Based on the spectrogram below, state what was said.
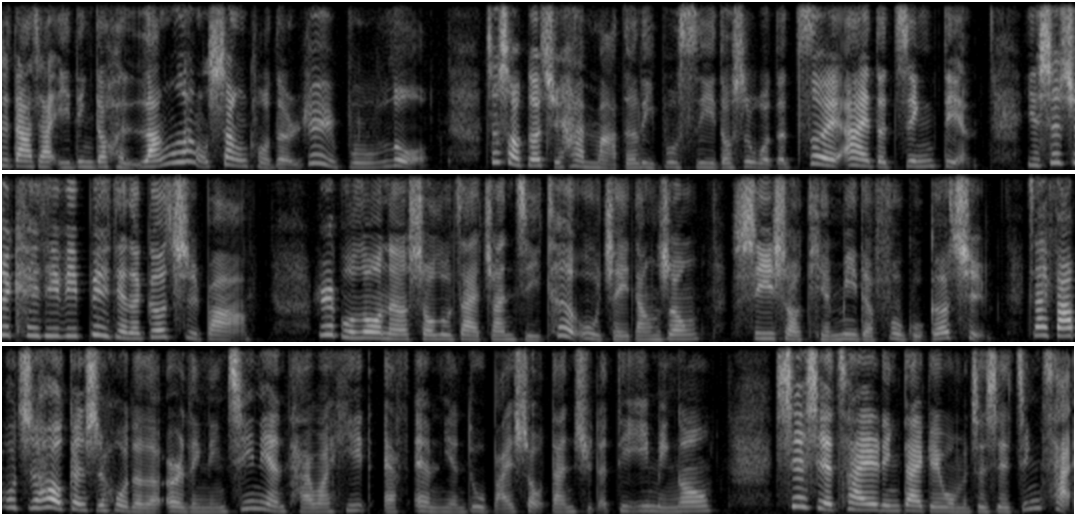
是大家一定都很朗朗上口的《日不落》这首歌曲和《马德里不思议》都是我的最爱的经典，也是去 KTV 必点的歌曲吧。《日不落》呢，收录在专辑《特务 J》当中，是一首甜蜜的复古歌曲。在发布之后，更是获得了二零零七年台湾 Hit FM 年度白首单曲的第一名哦。谢谢蔡依林带给我们这些精彩，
